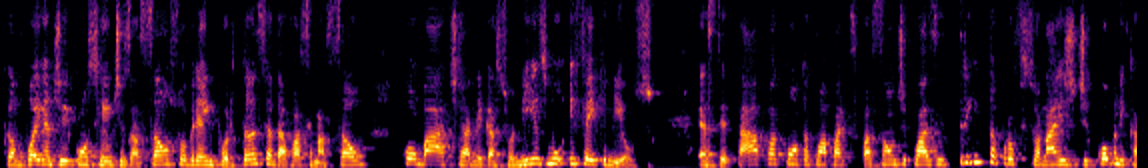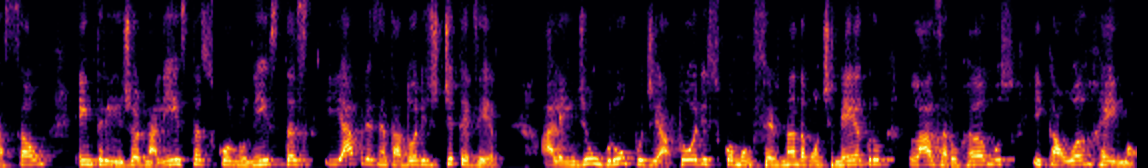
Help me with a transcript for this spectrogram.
campanha de conscientização sobre a importância da vacinação, combate a negacionismo e fake news. Esta etapa conta com a participação de quase 30 profissionais de comunicação, entre jornalistas, colunistas e apresentadores de TV além de um grupo de atores como Fernanda Montenegro, Lázaro Ramos e Cauã Raymond.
